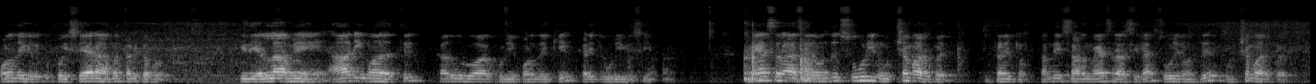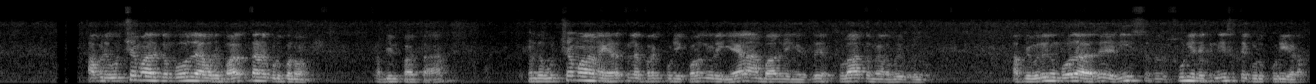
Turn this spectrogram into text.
குழந்தைகளுக்கு போய் சேராமல் தடுக்கப்படும். இது எல்லாமே ஆடி மாதத்தில் கரு உருவாகக்கூடிய குழந்தைக்கு கிடைக்கக்கூடிய விஷயம். மேச ராசியில் வந்து சூரியன் உச்சமாக இருப்பார். இத்தனைக்கும் தந்தை ஸ்தானம் மேச ராசியில் சூரியன் வந்து உச்சமாக இருப்பார். அப்படி உச்சமாக இருக்கும்போது அவர் பலத்தான கொடுக்கணும் அப்படின்னு பார்த்தா அந்த உச்சமான இடத்துல பிறக்கக்கூடிய குழந்தையுடைய ஏழாம் பார்வைங்கிறது துலாத்து மேலே போய் விழுகும். அப்படி விழுகும்போது அது நீச சூரியனுக்கு நீசத்தை கொடுக்கக்கூடிய இடம்.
